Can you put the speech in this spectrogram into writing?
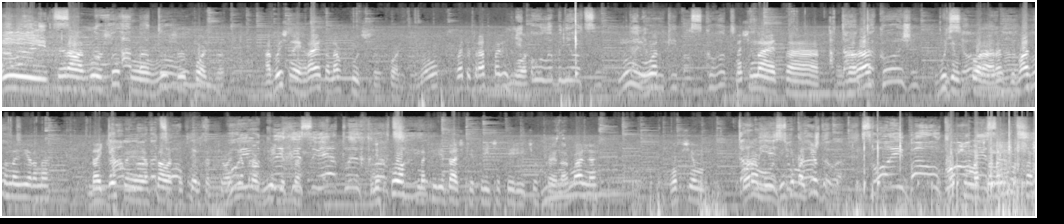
И сыграла злую шутку в лучшую пользу. Обычно играет она в худшую пользу. Ну, вот в этот раз не повезло. улыбнется Ну и вот. Начинается А жара. Будем скоро раздеваться, народ. наверное. До много осталось тёплых, 70 километров. Едется легко, на передачке 3-4 чувствую нормально. В общем, Там скоро мы есть увидим у каждого свой балкон В общем, остановился.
